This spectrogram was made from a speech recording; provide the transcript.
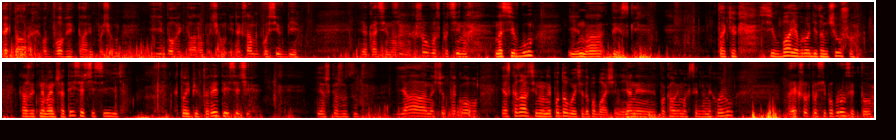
гектарах. От 2 гектарів почому і до гектара почому. І так само по сівбі. Яка ціна? Що у вас по цінах? На сівбу і на диски. Так як сівба, я вроді там чув, що кажуть не менше тисячі сіють, хто й півтори тисячі. Я ж кажу тут, я насчет такого. Я сказав ціну, не подобається до побачення. Я не по калимах сильно не хожу. А якщо хтось і попросить, то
